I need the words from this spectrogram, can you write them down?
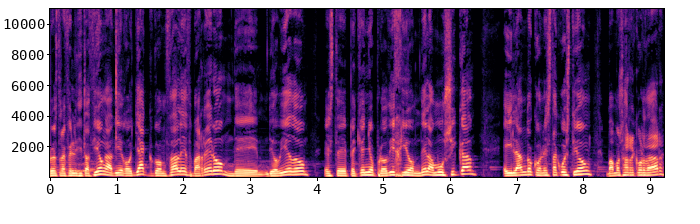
Nuestra felicitación a Diego Jack González Barrero de, de Oviedo, este pequeño prodigio de la música. E hilando con esta cuestión, vamos a recordar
